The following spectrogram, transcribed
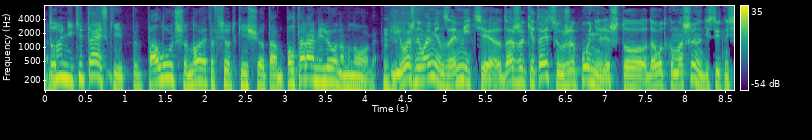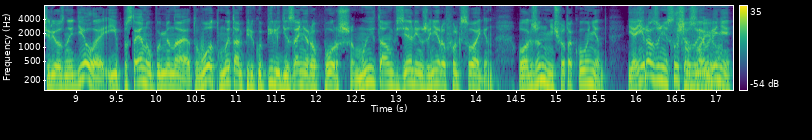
И тут... Ну, не китайский, получше, но это все-таки еще там полтора миллиона много. И важный момент, заметьте, даже китайцы уже поняли, что доводка машины действительно серьезное дело, и постоянно упоминают, вот мы там перекупили дизайнера Porsche, мы там взяли инженера Volkswagen. У Лакжина ничего такого нет. Я ни разу не слышал заявления заявлений,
